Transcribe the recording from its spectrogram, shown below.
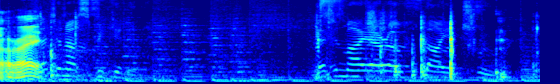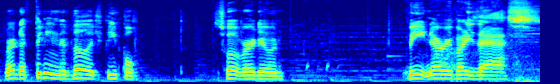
Alright. Letting us beginning. Letting my arrow fly and true. We're defeating the village people. That's what we're doing. Beating everybody's ass.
